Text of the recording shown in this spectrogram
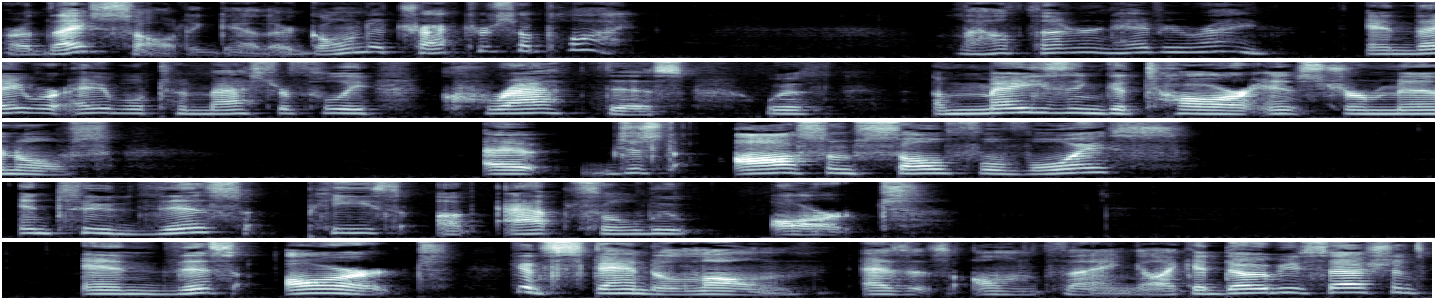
or they saw together, going to Tractor Supply. Loud thunder and heavy rain. And they were able to masterfully craft this with amazing guitar instrumentals, a just awesome soulful voice into this piece of absolute art. And this art can stand alone as its own thing. Like Adobe Sessions,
